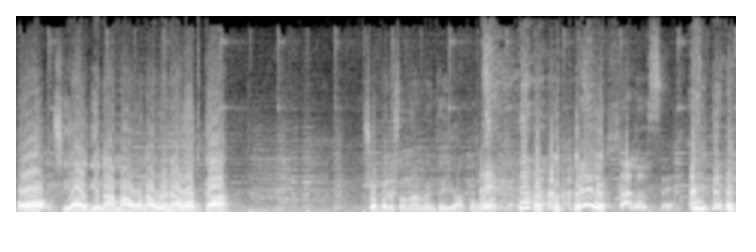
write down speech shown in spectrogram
o si alguien ama una buena vodka, yo personalmente iba con vodka. ya lo sé.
